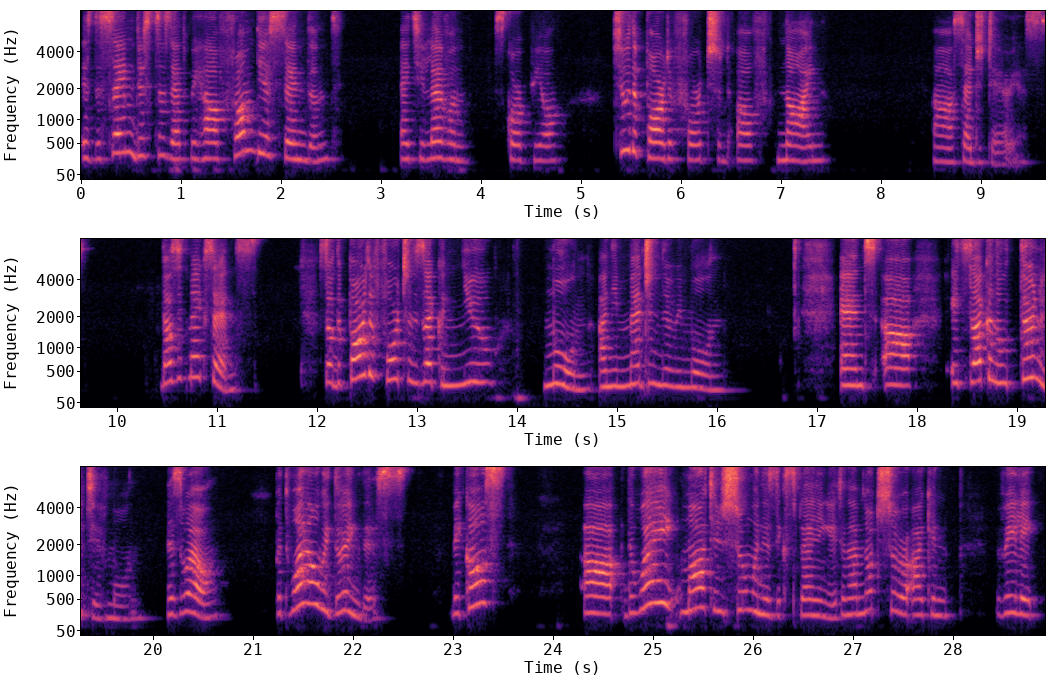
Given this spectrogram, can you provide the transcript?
is the same distance that we have from the ascendant at 11 Scorpio, to the part of fortune of 9 uh, Sagittarius. Does it make sense? So the part of fortune is like a new moon, an imaginary moon. And uh, it's like an alternative moon as well. But why are we doing this? Because uh, the way Martin Schulman is explaining it, and I'm not sure I can really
